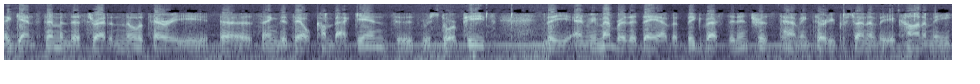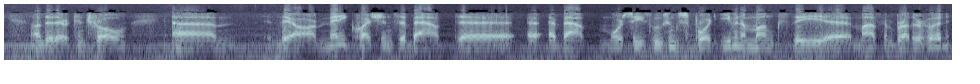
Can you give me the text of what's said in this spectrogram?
against him and the threat of the military uh, saying that they'll come back in to restore peace. The, and remember that they have a big vested interest having 30% of the economy under their control. Um, there are many questions about uh, uh, about Morsi's losing support even amongst the uh, Muslim Brotherhood.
